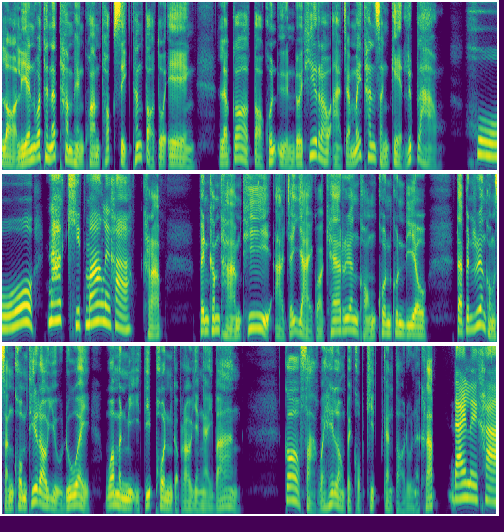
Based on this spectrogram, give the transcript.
หล่อเลี้ยนวัฒนธรรมแห่งความท็อกซิกทั้งต่อตัวเอง แล้วก็ต่อคนอื่นโดยที่เราอาจจะไม่ทันสังเกตหรือเปล่า โห น่าคิดมากเลยค่ะ ครับ เป็นคำถามที่อาจจะใหญ่กว่าแค่เรื่องของคนคนเดียว แต่เป็นเรื่องของสังคมที่เราอยู่ด้วย ว่ามันมีอิทธิพลกับเรายังไงบ้าง ก็ฝากไว้ให้ลองไปคบคิดกันต่อดูนะครับ ได้เลยค่ะ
